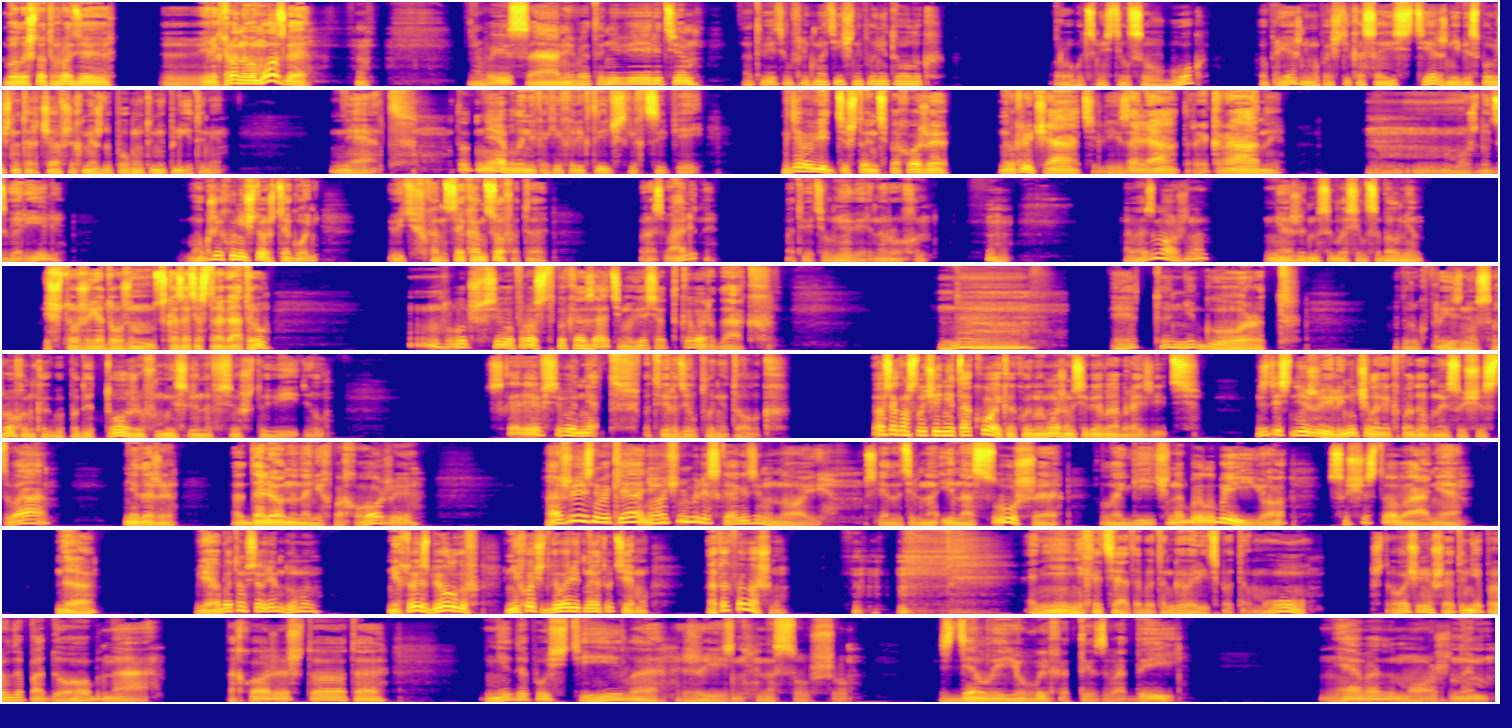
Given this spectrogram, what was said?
было что-то вроде электронного мозга? — Вы сами в это не верите, — ответил флегматичный планетолог. Робот сместился в бок, по-прежнему почти касаясь стержней, беспомощно торчавших между погнутыми плитами. Нет, тут не было никаких электрических цепей. Где вы видите что-нибудь похожее на выключатели, изоляторы, экраны? Может быть, сгорели? Мог же их уничтожить огонь? Ведь в конце концов это развалины, — ответил неуверенно Рохан. Хм. — Возможно, — неожиданно согласился Балмин. — И что же я должен сказать астрогатору? — Лучше всего просто показать ему весь этот кавардак. — Да, это не город, — произнес Рохан, как бы подытожив мысленно все, что видел. — «Скорее всего, нет», — подтвердил планетолог. «Во всяком случае, не такой, какой мы можем себе вообразить. Здесь не жили ни человекоподобные существа, ни даже отдаленно на них похожие. А жизнь в океане очень близка к земной. Следовательно, и на суше логично было бы ее существование». «Да, я об этом все время думаю». Никто из биологов не хочет говорить на эту тему. А как по-вашему? Они не хотят об этом говорить потому, что очень уж это неправдоподобно. Похоже, что-то не допустило жизнь на сушу. Сделало ее выход из воды невозможным.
